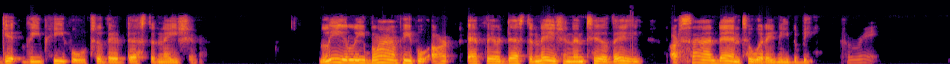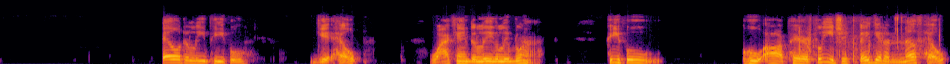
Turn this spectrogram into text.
get the people to their destination. Legally blind people aren't at their destination until they are signed in to where they need to be. Correct. Elderly people get help. Why can't the legally blind? People who are paraplegic, they get enough help.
